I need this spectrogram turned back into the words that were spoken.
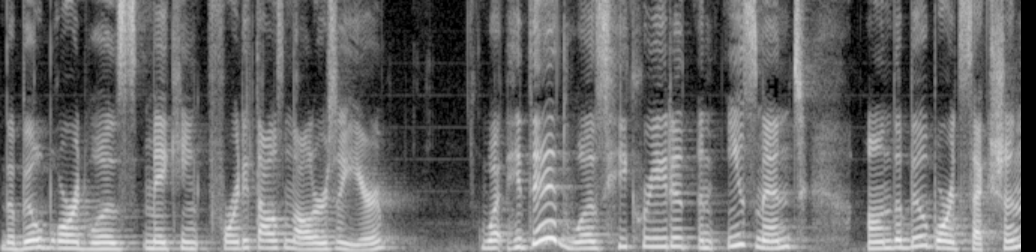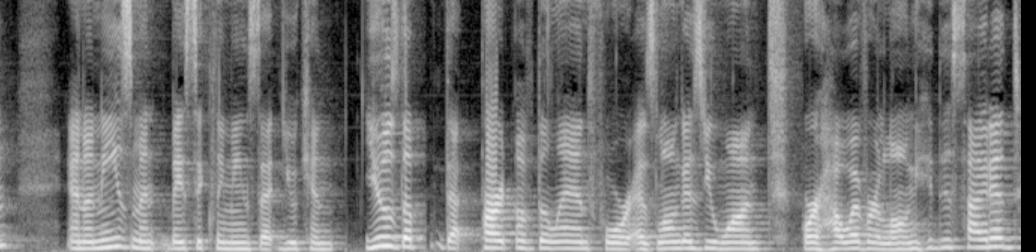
The billboard was making $40,000 a year. What he did was he created an easement on the billboard section and an easement basically means that you can use the, that part of the land for as long as you want or however long he decided.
